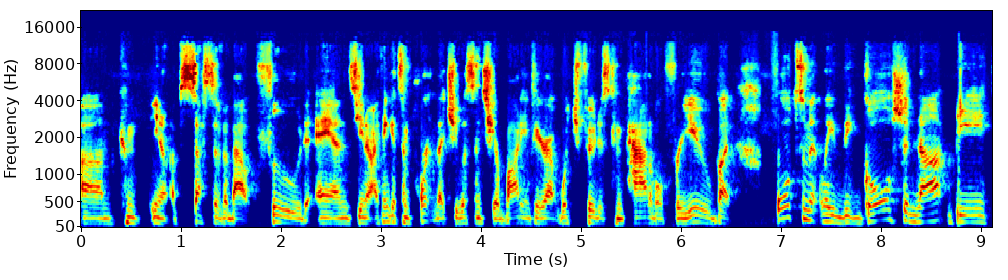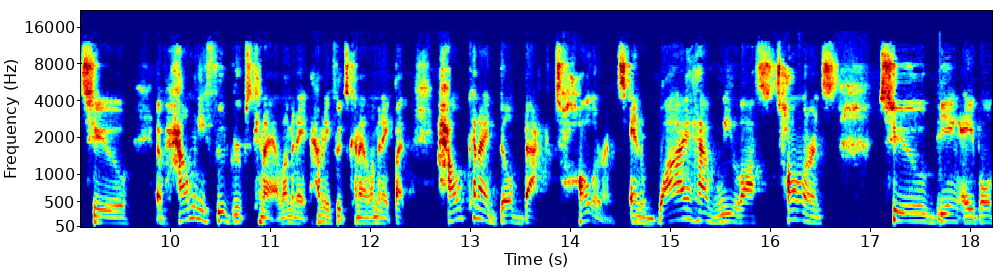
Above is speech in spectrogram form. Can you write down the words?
um, com, you know, obsessive about food. And you know, I think it's important that you listen to your body and figure out which food is compatible for you. But ultimately, the goal should not be to of how many food groups can I eliminate, how many foods can I eliminate, but how can I build back tolerance, and why have we lost tolerance to being able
